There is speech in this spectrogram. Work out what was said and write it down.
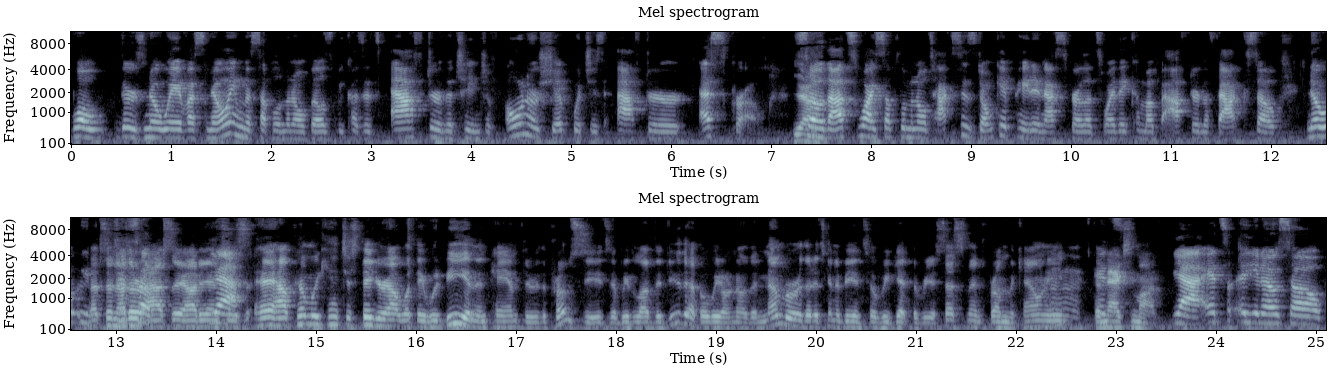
Well, there's no way of us knowing the supplemental bills because it's after the change of ownership, which is after escrow. Yeah. So that's why supplemental taxes don't get paid in escrow. That's why they come up after the fact. So no. That's another so- ask the audience Yeah. is, hey, how come we can't just figure out what they would be and then pay them through the proceeds? And we'd love to do that, but we don't know the number that it's going to be until we get the reassessment from the county Mhm. the It's- next month. Yeah, it's uh, you know, so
